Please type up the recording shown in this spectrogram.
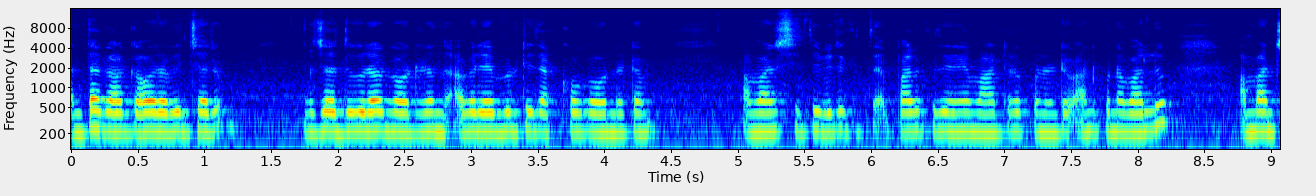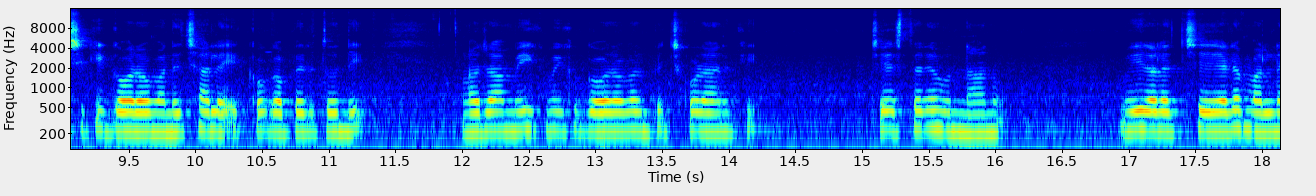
అంతగా గౌరవించరు. కొంచెం దూరంగా ఉండడం అవైలబిలిటీ తక్కువగా ఉండటం ఆ మనిషి తిరిగి పలికితే మాట్లాడుకున్నట్టు అనుకున్న వాళ్ళు ఆ మనిషికి గౌరవం అనేది చాలా ఎక్కువగా పెరుగుతుంది. అలా మీకు మీకు గౌరవం అనిపించుకోవడానికి చేస్తూనే ఉన్నాను. మీరు అలా చేయడం వలన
